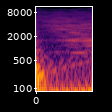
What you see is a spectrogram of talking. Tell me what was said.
Bye.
